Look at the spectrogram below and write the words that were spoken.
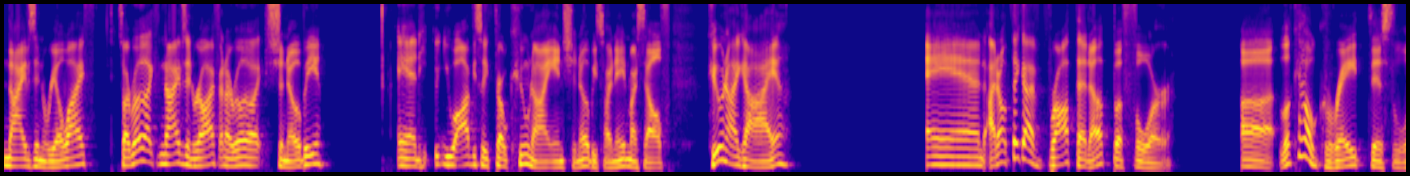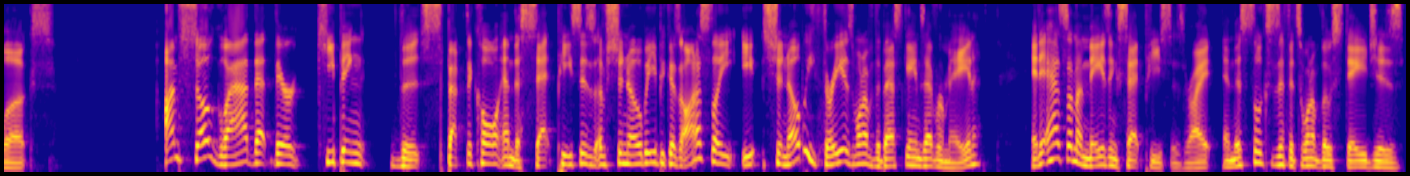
knives in real life. So I really liked knives in real life, and I really liked Shinobi. And you obviously throw Kunai in Shinobi, so I named myself Kunai Guy. And I don't think I've brought that up before. Uh, look how great this looks. I'm so glad that they're keeping the spectacle and the set pieces of Shinobi because honestly, Shinobi 3 is one of the best games ever made. And it has some amazing set pieces, right? And this looks as if it's one of those stages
